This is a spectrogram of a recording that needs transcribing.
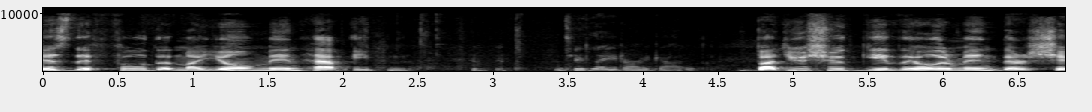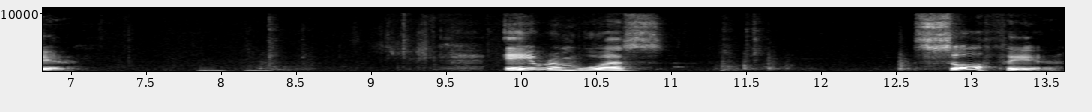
is the food that my young men have eaten. Too late, already got it. But you should give the other men their share. Mm-hmm. Abram was so fair.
